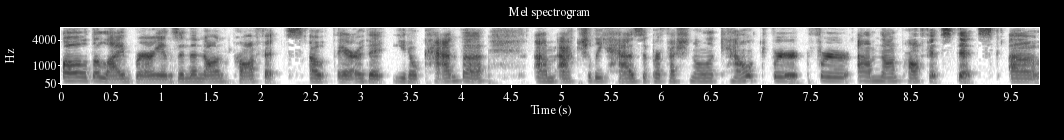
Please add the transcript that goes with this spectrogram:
all the librarians and the nonprofits out there that, you know, Canva um, actually has a professional account for, for um, nonprofits that's uh,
